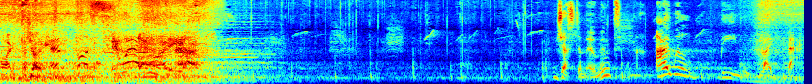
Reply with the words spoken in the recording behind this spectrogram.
My giant Just a moment. I will be right back.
